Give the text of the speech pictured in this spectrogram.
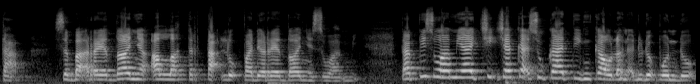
Tak. Sebab redanya Allah tertakluk pada redanya suami. Tapi suami acik cakap suka hati engkau lah nak duduk pondok.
